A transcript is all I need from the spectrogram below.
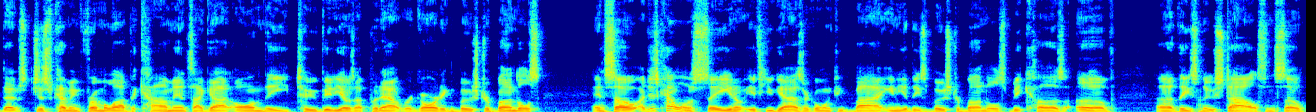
that's just coming from a lot of the comments I got on the two videos I put out regarding booster bundles. And so I just kind of want to see, you know, if you guys are going to buy any of these booster bundles because of uh, these new styles. And so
